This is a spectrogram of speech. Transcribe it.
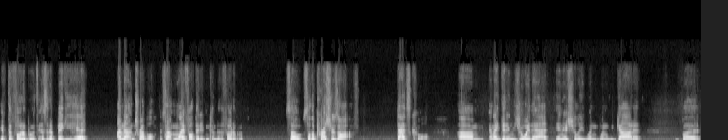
if the photo booth isn't a big hit, I'm not in trouble. It's not my fault they didn't come to the photo booth. So so the pressure's off. that's cool. Um, and I did enjoy that initially when when we got it, but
